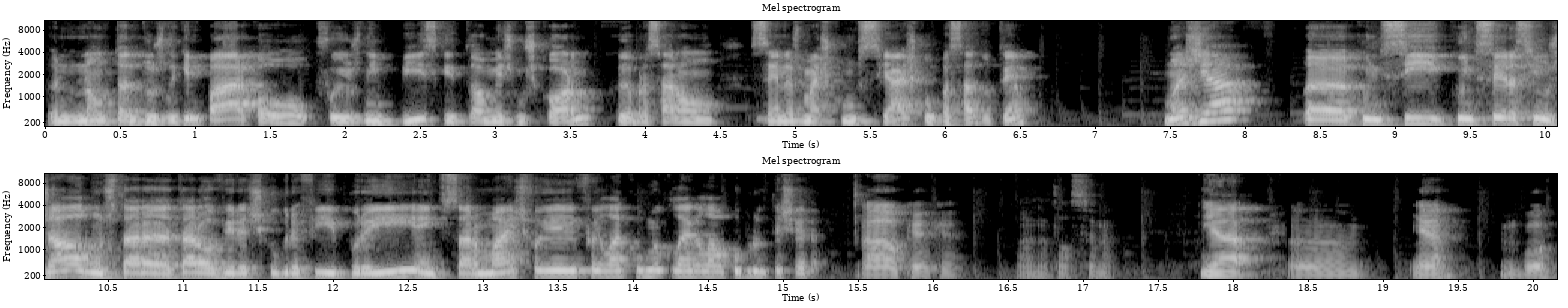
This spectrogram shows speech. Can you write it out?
Não tanto os Linkin Park, ou que foi os Limp Bizkit, ou mesmo os Korn, que abraçaram cenas mais comerciais com o passar do tempo. Mas já uh, conheci, conhecer assim os álbuns, estar a, estar a ouvir a discografia e por aí, a interessar mais, foi, foi lá com o meu colega, lá com o Bruno Teixeira. Ah, ok, ok. Ah, na tal cena. Yeah. Ah, yeah, boa.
